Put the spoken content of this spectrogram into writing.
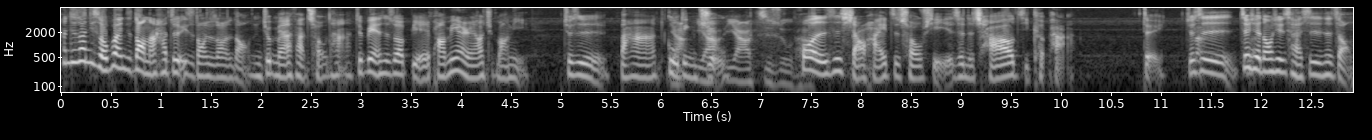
那就算你手不能一直动呢，他就一直动，一直动，一直动，你就没办法抽他，就变成是说别旁边的人要去帮你，就是把它固定住压，制住它，或者是小孩子抽血也真的超级可怕。对，就是这些东西才是那种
